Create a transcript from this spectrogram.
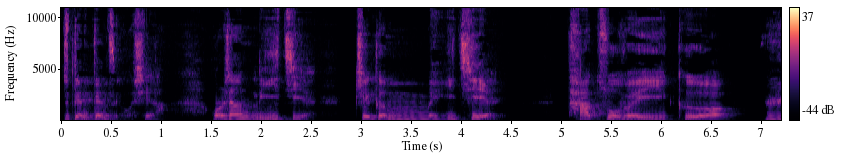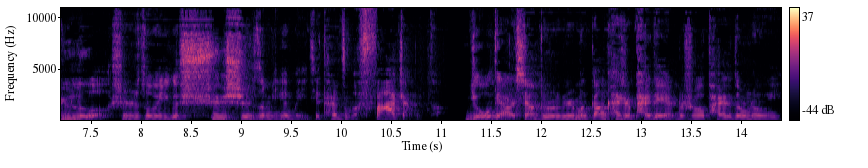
就电电子游戏啊，我是想理解这个媒介，它作为一个娱乐，甚至作为一个叙事这么一个媒介，它是怎么发展的？有点像，比如人们刚开始拍电影的时候，拍的都是那种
